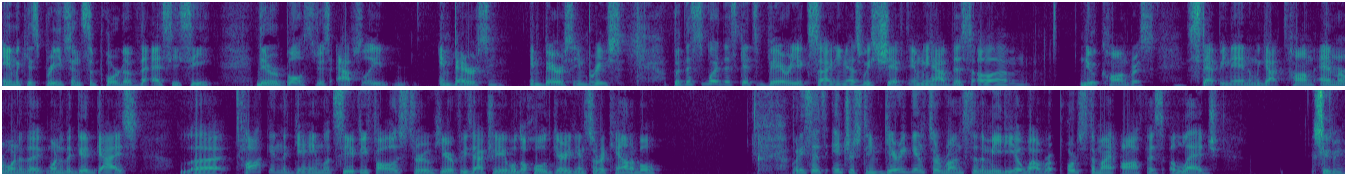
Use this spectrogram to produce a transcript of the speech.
amicus briefs in support of the SEC? They were both just absolutely embarrassing, embarrassing briefs. But this is where this gets very exciting as we shift and we have this um, new Congress stepping in, and we got Tom Emmer, one of the one of the good guys, uh, talk in the game. Let's see if he follows through here, if he's actually able to hold Gary Gensler accountable. But he says, interesting. Gary Gensler runs to the media while reports to my office allege, excuse me.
